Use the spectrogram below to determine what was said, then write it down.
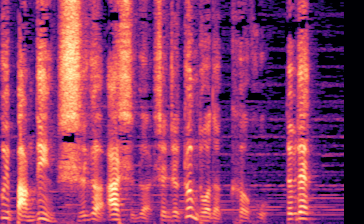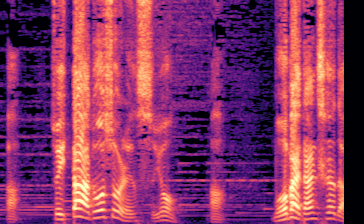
会绑定十个、二十个，甚至更多的客户，对不对？啊，所以大多数人使用啊摩拜单车的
